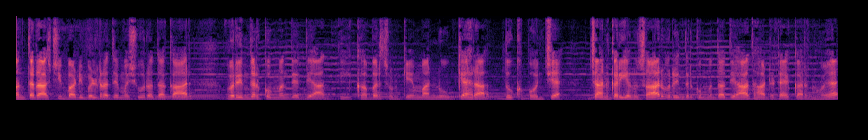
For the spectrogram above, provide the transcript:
ਅੰਤਰਰਾਸ਼ਟਰੀ ਬਾਡੀ ਬਿਲਡਰ ਅਤੇ ਮਸ਼ਹੂਰ ਅਦਾਕਾਰ ਵਰਿੰਦਰ ਘੁੰਮਣ ਦੇ ਦਿਆਂਤ ਦੀ ਖਬਰ ਸੁਣ ਕੇ ਮਨ ਨੂੰ ਗਹਿਰਾ ਦੁੱਖ ਪਹੁੰਚਿਆ ਜਾਣਕਾਰੀ ਅਨੁਸਾਰ ਵਰਿੰਦਰ ਘੁੰਮਣ ਦਾ ਦਿਆਂਤ ਹਾਰਟ ਅਟੈਕ ਕਾਰਨ ਹੋਇਆ ਹੈ।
